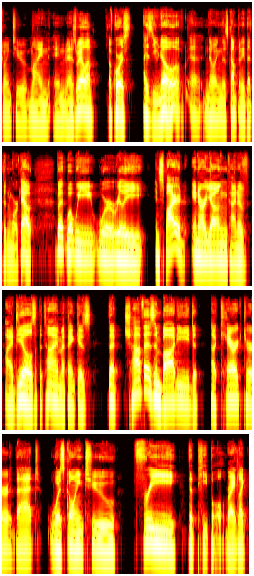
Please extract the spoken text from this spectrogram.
going to mine in Venezuela. Of course, as you know, uh, knowing this company, that didn't work out. But what we were really inspired in our young kind of ideals at the time, I think, is that Chavez embodied a character that was going to free the people, right? Like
